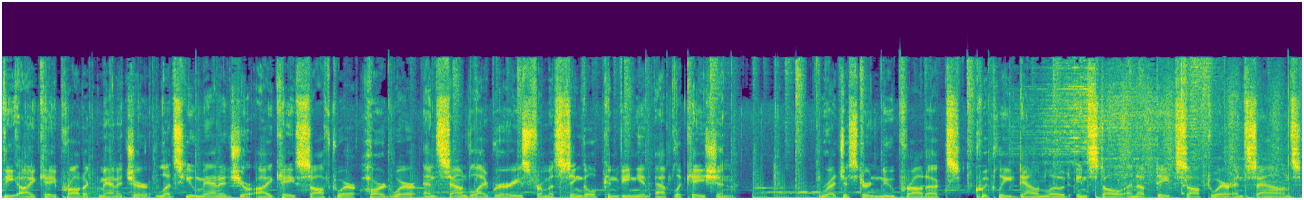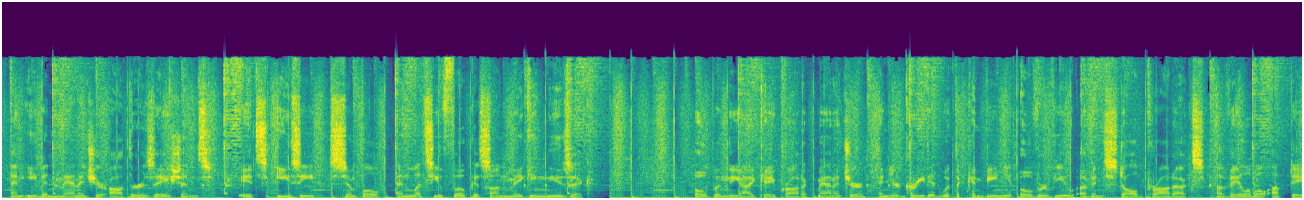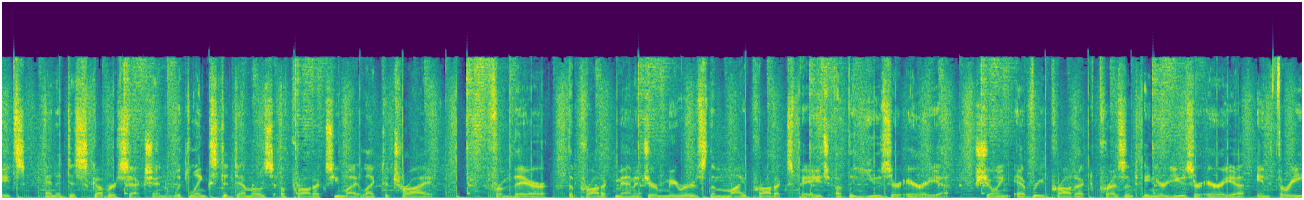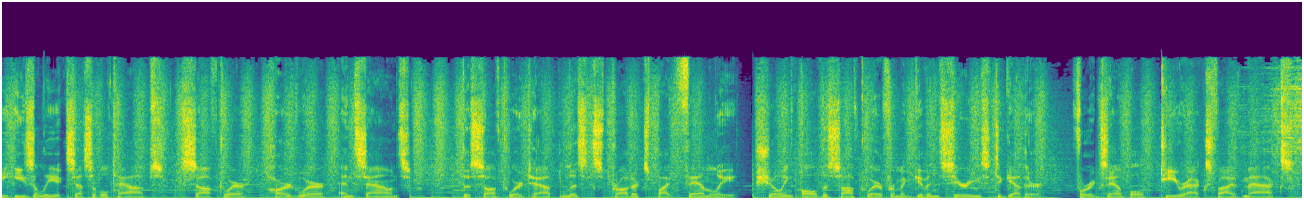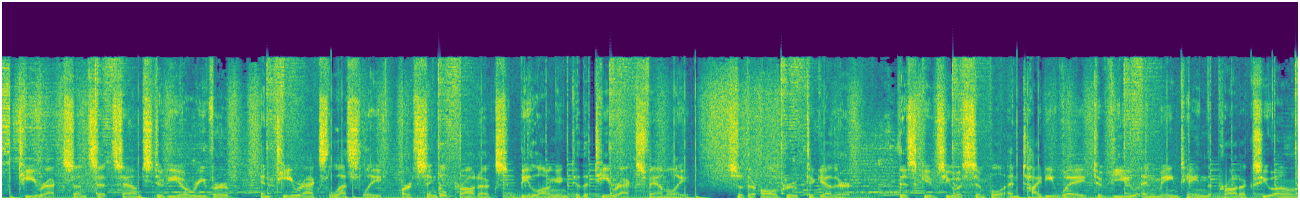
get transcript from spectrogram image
The IK Product Manager lets you manage your IK software, hardware, and sound libraries from a single convenient application. Register new products, quickly download, install, and update software and sounds, and even manage your authorizations. It's easy, simple, and lets you focus on making music. Open the IK Product Manager and you're greeted with a convenient overview of installed products, available updates, and a Discover section with links to demos of products you might like to try. From there, the Product Manager mirrors the My Products page of the User area, showing every product present in your user area in three easily accessible tabs Software, Hardware, and Sounds. The Software tab lists products by family, showing all the software from a given series together for example, T-RackS 5 Max, T-RackS Sunset Sound Studio Reverb, and T-RackS Leslie are single products belonging to the T-RackS family, so they're all grouped together. This gives you a simple and tidy way to view and maintain the products you own.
